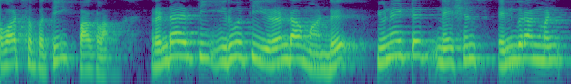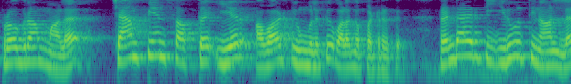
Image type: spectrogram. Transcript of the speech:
அவார்ட்ஸை பற்றி பார்க்கலாம். ரெண்டாயிரத்தி இருபத்தி இரண்டாம் ஆண்டு யுனைடெட் நேஷன்ஸ் என்விரான்மெண்ட் ப்ரோக்ராமால் champions of the year award இவங்களுக்கு வழங்கப்பட்டிருக்கு. ரெண்டாயிரத்தி இருபத்தி நாலில்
